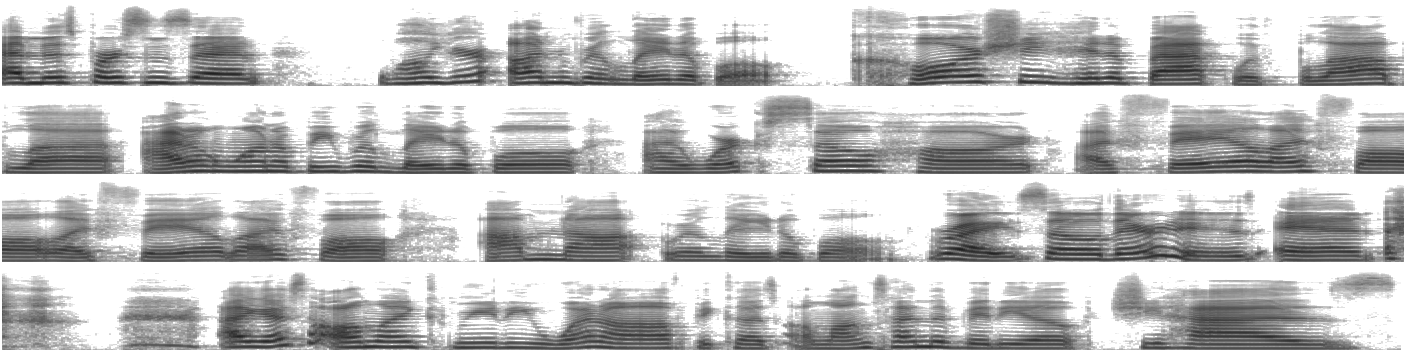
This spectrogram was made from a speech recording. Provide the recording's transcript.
And this person said, Well, you're unrelatable Of course she hit it back with blah blah. I don't want to be relatable. I work so hard. I fail, I fall. I fail, I fall. I'm not relatable. Right. So there it is. And I guess the online community went off because alongside the video, she has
